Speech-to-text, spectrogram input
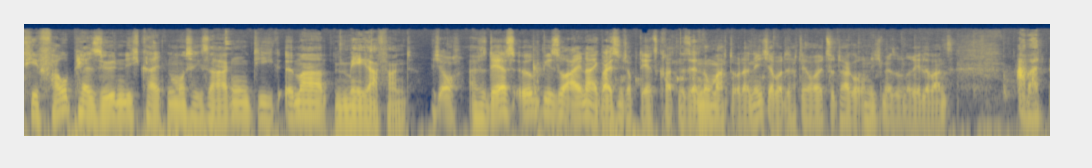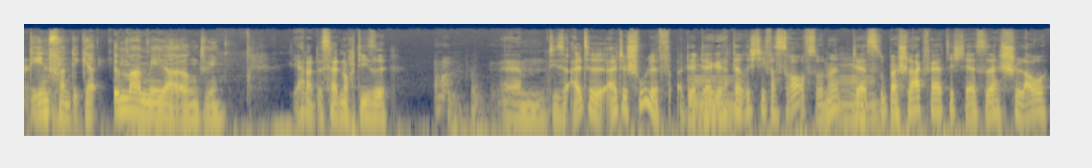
TV-Persönlichkeiten, muss ich sagen, die ich immer mega fand. Ich auch. Also der ist irgendwie so einer, ich weiß nicht, ob der jetzt gerade eine Sendung macht oder nicht, aber das hat ja heutzutage auch nicht mehr so eine Relevanz. Aber den fand ich ja immer mega irgendwie. Ja, das ist halt noch diese, ähm, diese alte, alte Schule, der, der mhm. hat da richtig was drauf, so, ne? Mhm. Der ist super schlagfertig, der ist sehr schlau,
